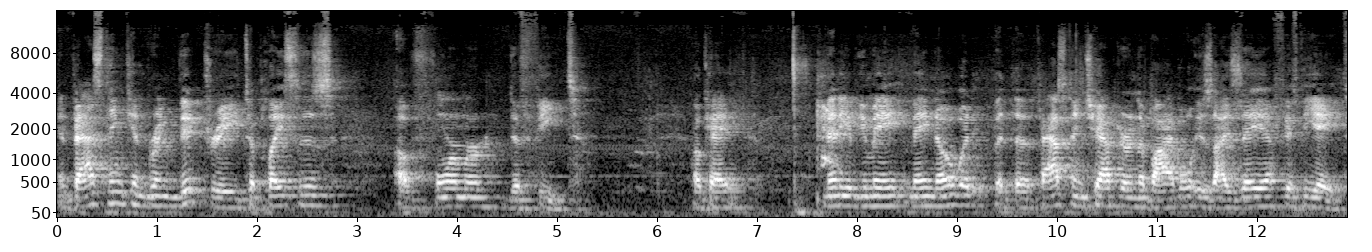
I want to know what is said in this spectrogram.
And fasting can bring victory to places of former defeat. Okay? Many of you may, may know what, but the fasting chapter in the Bible is Isaiah 58.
